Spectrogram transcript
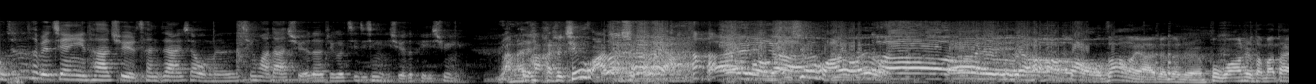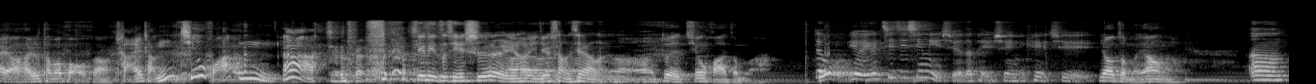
我真的特别建议他去参加一下我们清华大学的这个积极心理学的培训。原来他还是清华大学的呀！哎，我们清华，哎呦，哎呀，宝藏呀，真的是，不光是他妈太阳，还是他妈宝藏，铲一铲，嗯，清华，嗯啊，真的，心理咨询师，然后已经上线了。啊啊，对，清华怎么了？对，有一个积极心理学的培训，你可以去。要怎么样呢？嗯。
